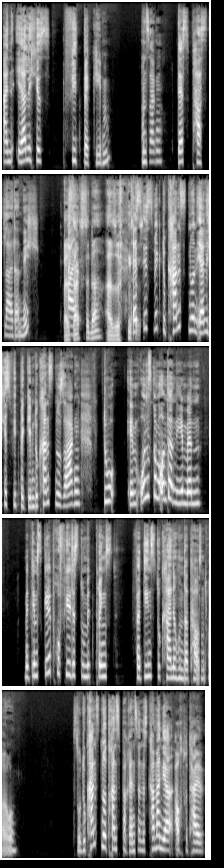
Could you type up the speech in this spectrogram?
ein ehrliches Feedback geben und sagen, das passt leider nicht. Was also, sagst du da? Also es ist wirklich, du kannst nur ein ehrliches Feedback geben. Du kannst nur sagen, du in unserem Unternehmen mit dem Skillprofil, das du mitbringst, verdienst du keine 100.000 Euro. So, du kannst nur transparent sein. Das kann man ja auch total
